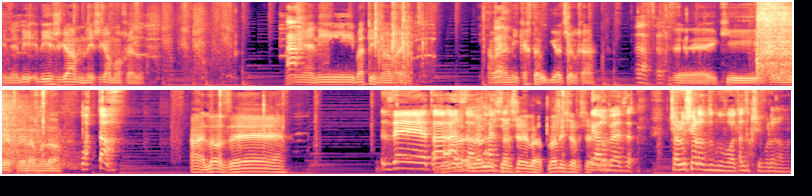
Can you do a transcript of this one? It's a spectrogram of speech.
הנה, לי, לי יש גם, לי יש גם אוכל. אה. אני, אני באתי מהבית, אבל אני אקח את העוגיות שלך. זה, כי זה עוגיות ולמה לא. אה, לא, זה... זה, אתה עזה, לא, לא. לשאול שאלות, לא לשאול גר שאלות. בעזה. תשאלו שאלות ותגובות, אל תקשיבו לרמן.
